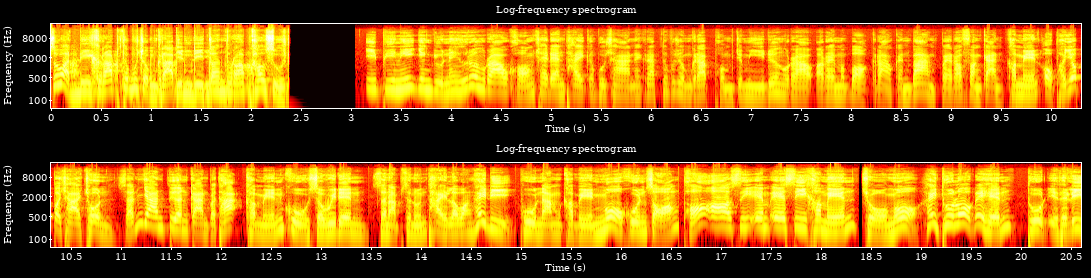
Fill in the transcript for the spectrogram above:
สวัสดีครับท่านผู้ชมครับ ยินดีต้อนรับเข้าสู่ EP นี้ยังอยู่ในเรื่องราวของชายแดนไทยกัมพูชานะครับท่านผู้ชมครับ ผมจะมีเรื่องราวอะไรมาบอกกล่าวกันบ้าง ไปรับฟังกันเขมรอพยพประชาชน สัญญาณเตือนการประทะเขมรขู่สวีเดน สนับสนุนไทยระวังให้ดี ผู้นำเขมรโง่คูณ2พอ CMAC เขมรโชว์โง่ให้ทั่วโลกได้เห็น ทูตอิตาลี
